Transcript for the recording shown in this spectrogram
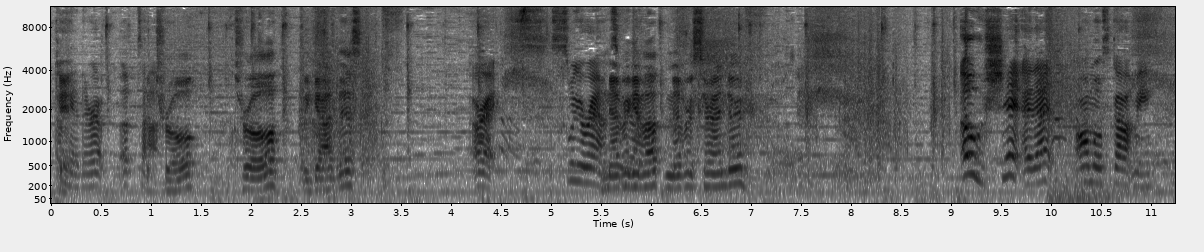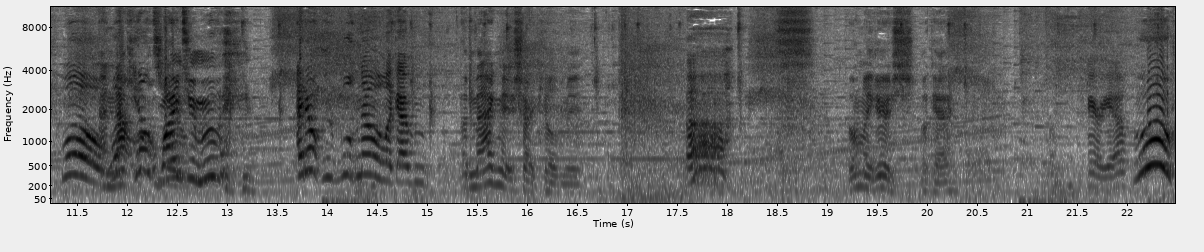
Okay. Okay, they're up up top. Patrol. Patrol. We got this. All right, s- swing around. Never swing give around. up. Never surrender. Oh shit! I, that almost got me. Whoa! And what now, killed you? why aren't you moving? I don't. Well, no. Like I'm. A magnet shark killed me. Ugh. Oh my gosh. Okay. There we go. Woo!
